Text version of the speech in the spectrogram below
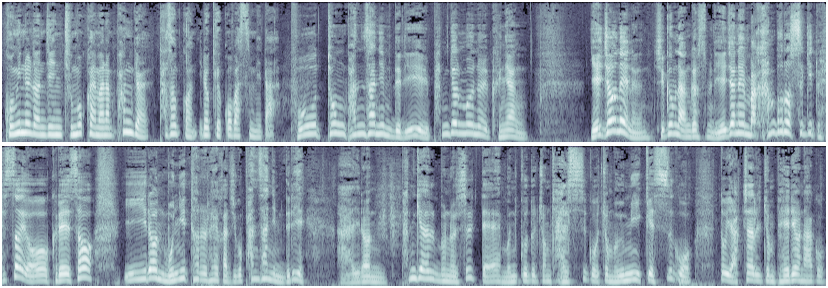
고민을 던진 주목할 만한 판결 다섯 건 이렇게 꼽았습니다. 보통 판사님들이 판결문을 그냥 예전에는 지금은 안 그렇습니다. 예전에는 막 함부로 쓰기도 했어요. 그래서 이런 모니터를 해가지고 판사님들이 아, 이런 판결문을 쓸 때 문구도 좀 잘 쓰고 좀 의미 있게 쓰고 또 약자를 좀 배려하고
